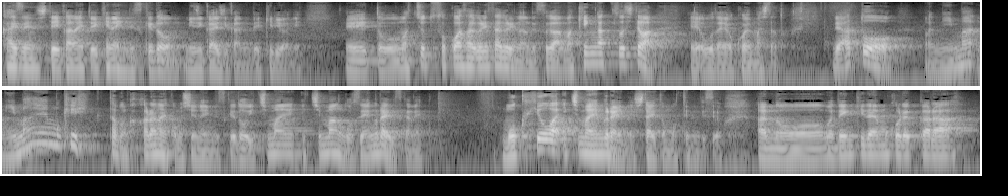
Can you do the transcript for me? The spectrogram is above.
改善していかないといけないんですけど、短い時間でできるように。えっ、ー、と、まあ、ちょっとそこは探り探りなんですが、まあ、金額としては、えー、大台を超えましたと。で、あと、まあ、2万、2万円も経費多分かからないかもしれないんですけど、1万円、1万5千円ぐらいですかね。目標は1万円ぐらいにしたいと思ってるんですよ。あのー、まあ、電気代もこれから、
